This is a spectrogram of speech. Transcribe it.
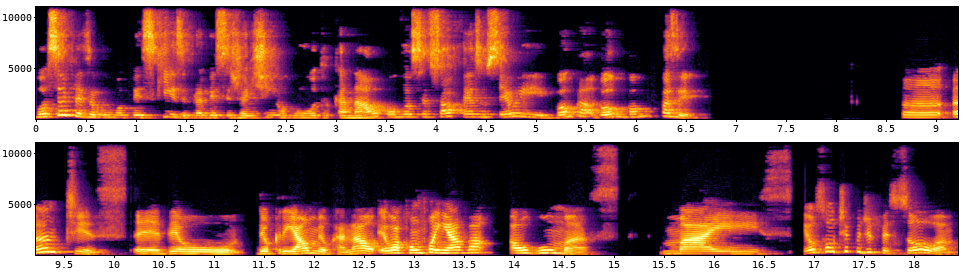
Você fez alguma pesquisa para ver se já tinha algum outro canal ou você só fez o seu e vamos, pra, vamos, vamos fazer? Uh, antes é, de, eu, de eu criar o meu canal, eu acompanhava algumas, mas eu sou o tipo de pessoa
